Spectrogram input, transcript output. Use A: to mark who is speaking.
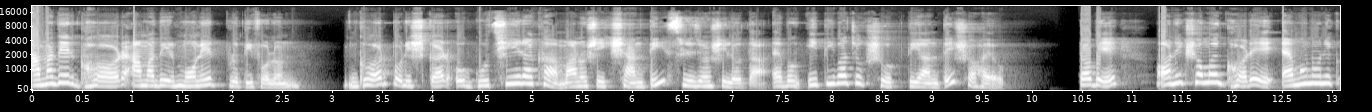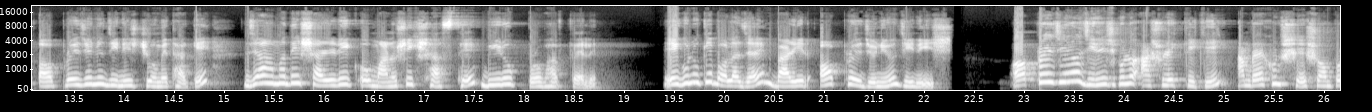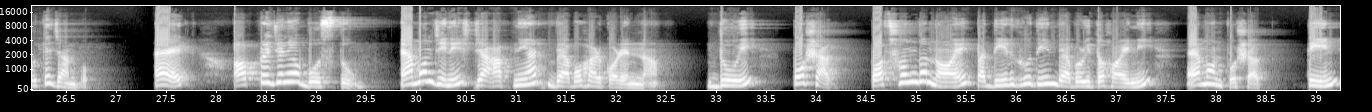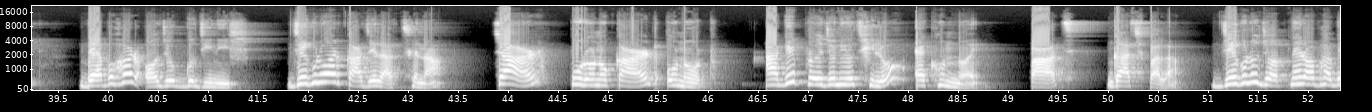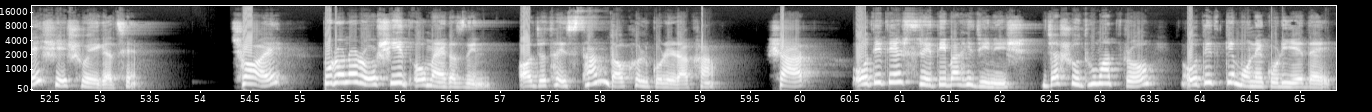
A: আমাদের ঘর আমাদের মনের প্রতিফলন। ঘর পরিষ্কার ও গুছিয়ে রাখা মানসিক শান্তি, সৃজনশীলতা এবং ইতিবাচক শক্তি আনতে সহায়ক। তবে অনেক সময় ঘরে এমন অনেক অপ্রয়োজনীয় জিনিস জমে থাকে যা আমাদের শারীরিক ও মানসিক স্বাস্থ্যে বিরূপ প্রভাব ফেলে। এগুলোকে বলা যায় বাড়ির অপ্রয়োজনীয় জিনিস। অপ্রয়োজনীয় জিনিসগুলো আসলে কি কি? আমরা এখন সে সম্পর্কে জানব। এক, অপ্রয়োজনীয় বস্তু। এমন জিনিস যা আপনি আর ব্যবহার করেন না। দুই, পোশাক। পছন্দ নয় বা দীর্ঘদিন ব্যবহৃত হয়নি এমন পোশাক। তিন, ব্যবহার অযোগ্য জিনিস, যেগুলো আর কাজে লাগছে না। চার, পুরনো কার্ড ও নোট। আগে প্রয়োজনীয় ছিল, এখন নয়। পাঁচ, গাছপালা, যেগুলো যত্নের অভাবে শেষ হয়ে গেছে। ছয়, পুরনো রসিদ ও ম্যাগাজিন, অযথা স্থান দখল করে রাখা। সাত, অতীতের স্মৃতিবাহী জিনিস যা শুধুমাত্র অতীতকে মনে করিয়ে দেয়।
